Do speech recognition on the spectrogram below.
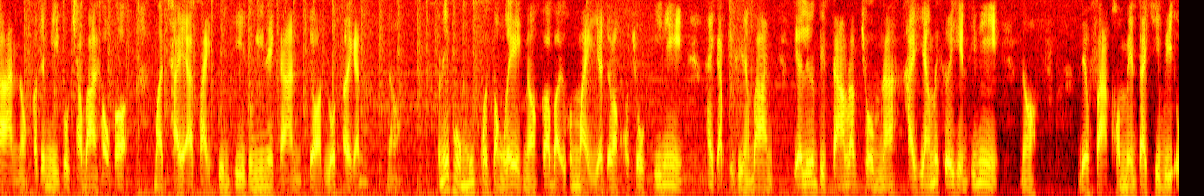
ราณเนาะก็จะมีพวกชาวบ้านเขาก็มาใช้อาศัยพื้นที่ตรงนี้ในการจอดรถอะไรกันเนาะ วันนี้ผมมุกคนสองเลขเนาะก็บ่าวอีกคนใหม่อยากจะมาขอโชคที่นี่ให้กับพี่ๆทางบ้าน อย่าลืมติดตามรับชมนะ ใครยังไม่เคยเห็นที่นี่เนาะเดี๋ยวฝากคอมเมนต์ใต้คลิปวิดีโอ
